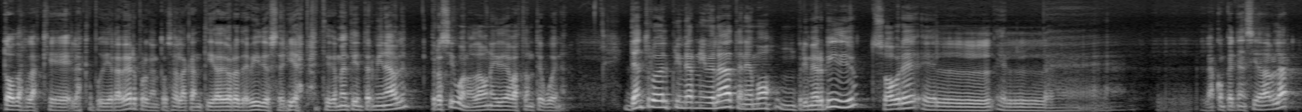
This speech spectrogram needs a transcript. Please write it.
todas las que, las que pudiera haber, porque entonces la cantidad de horas de vídeo sería prácticamente interminable, pero sí, bueno, da una idea bastante buena. Dentro del primer nivel A tenemos un primer vídeo sobre eh, la competencia de hablar,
